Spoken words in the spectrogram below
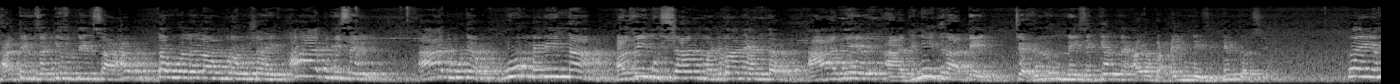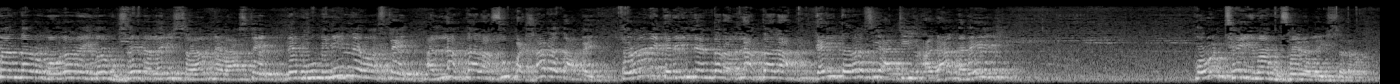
حاتم زکی الدین صاحب طول اللہ عمرہ شریف آج مثل آج مجھے مومنین عظیم الشان مجمع نے اندر آج آدمی دراتے چہلون نے ذکر نے اربعین نے ذکر کر سے تو ایماندار مولانا امام حسین علیہ السلام نے واسطے نے مومنین نے واسطے اللہ تعالیٰ سو بشارت آپ قرآن کریم کے اندر اللہ تعالیٰ کئی طرح سے آ چیز ادا کرے کون سے امام حسین علیہ السلام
